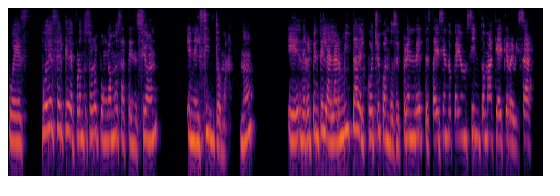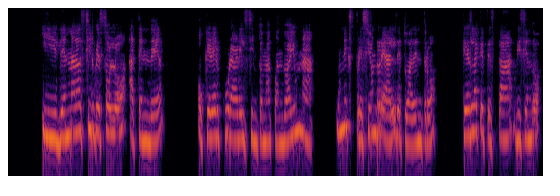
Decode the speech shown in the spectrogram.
pues puede ser que de pronto solo pongamos atención en el síntoma, ¿no? Eh, de repente la alarmita del coche cuando se prende te está diciendo que hay un síntoma que hay que revisar. Y de nada sirve solo atender o querer curar el síntoma cuando hay una una expresión real de tu adentro que es la que te está diciendo,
